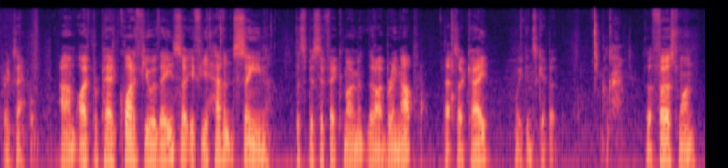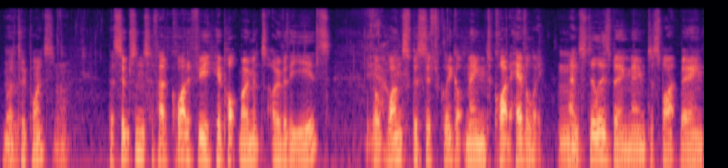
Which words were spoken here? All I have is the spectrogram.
for example. Um, I've prepared quite a few of these, so if you haven't seen the specific moment that I bring up, that's okay, we can skip it. Okay. So the first one worth mm. two points. Mm. The Simpsons have had quite a few hip hop moments over the years, but one specifically got memed quite heavily mm. and still is being memed despite being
